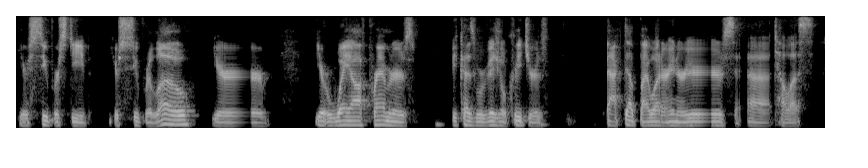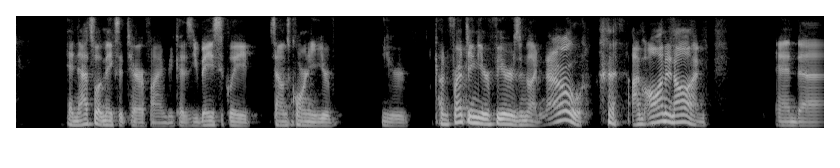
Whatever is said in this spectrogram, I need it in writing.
you're super steep, you're super low, you're you're way off parameters because we're visual creatures, backed up by what our inner ears uh, tell us. And that's what makes it terrifying because you basically sounds corny. You're you're confronting your fears and like, no, I'm on and on. And uh,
